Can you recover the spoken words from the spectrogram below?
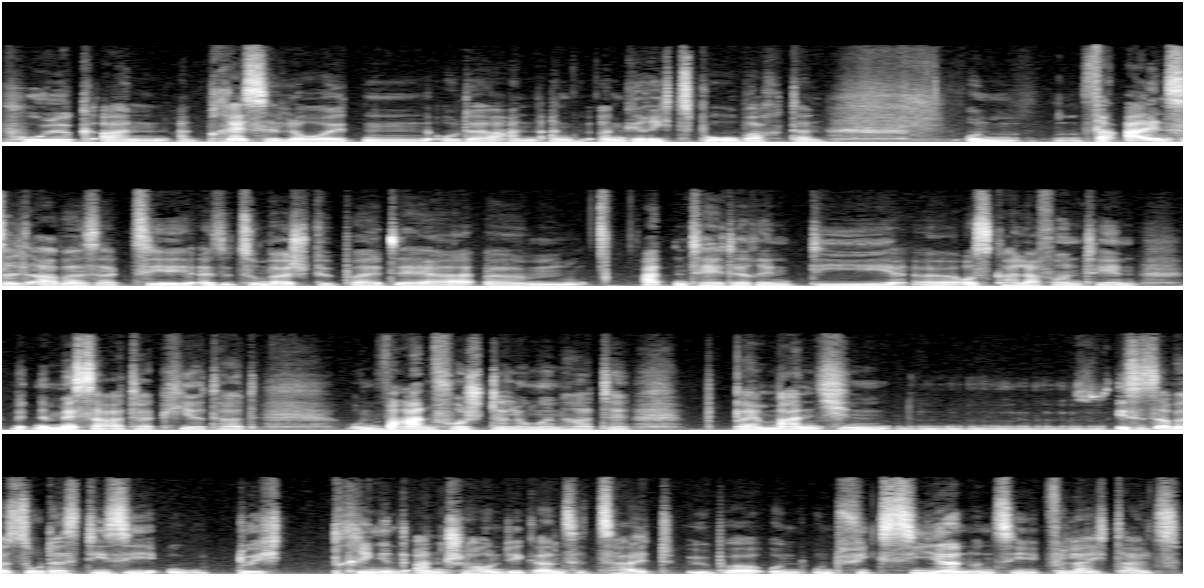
Pulk an, an Presseleuten oder an, an, an Gerichtsbeobachtern. Und vereinzelt aber, sagt sie, also zum Beispiel bei der ähm, Attentäterin, die äh, Oskar Lafontaine mit einem Messer attackiert hat und Wahnvorstellungen hatte, bei manchen ist es aber so, dass die sie durchdringend anschauen die ganze Zeit über und, und fixieren und sie vielleicht als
